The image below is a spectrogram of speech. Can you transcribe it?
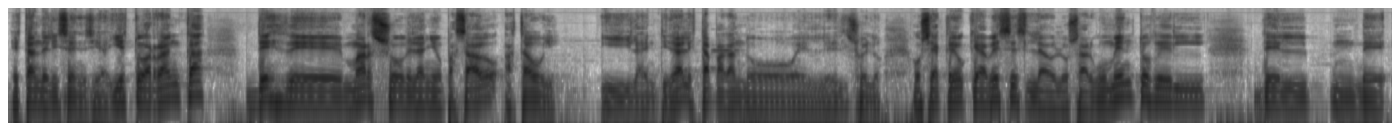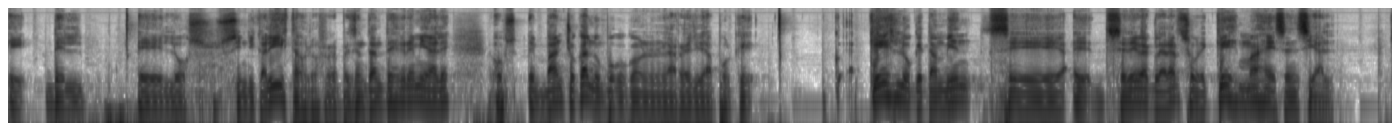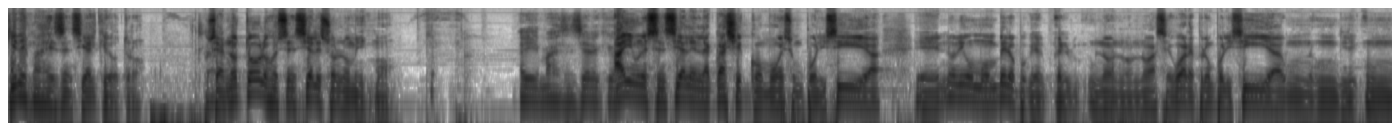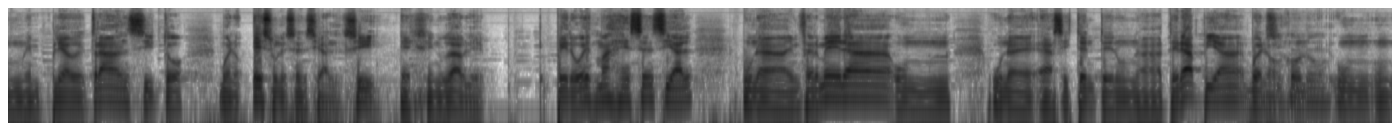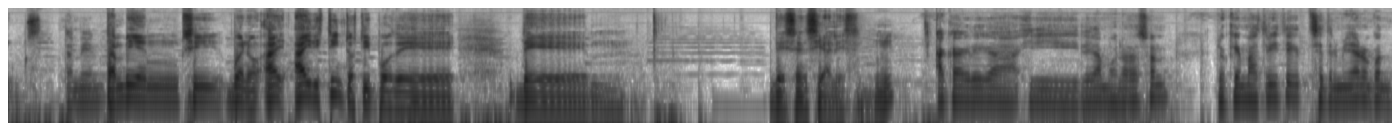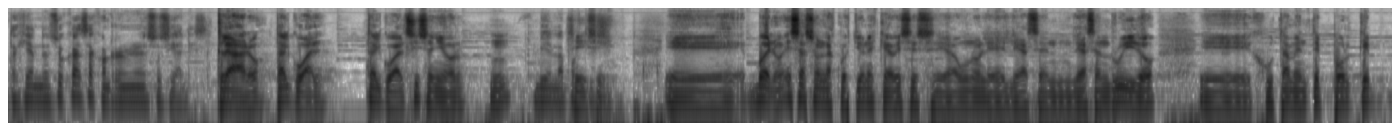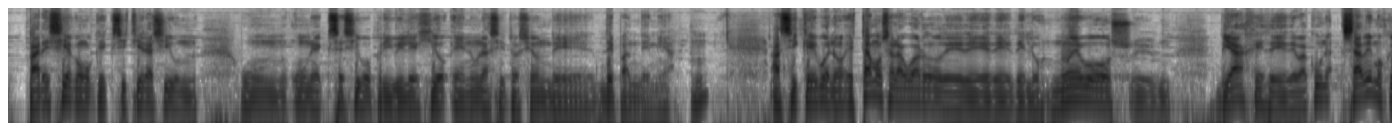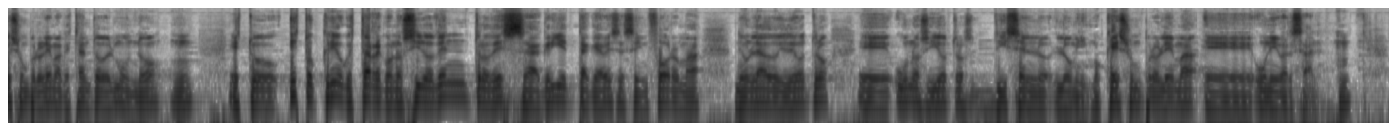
Están de licencia. Y esto arranca desde marzo del año pasado hasta hoy. Y la entidad le está pagando el, el sueldo. O sea, creo que a veces la- los argumentos del, del, de, eh, del eh, los sindicalistas o los representantes gremiales os- eh, van chocando un poco con la realidad, porque ¿qué es lo que también se, eh, se debe aclarar sobre qué es más esencial? ¿Quién es más esencial que otro? O sea, no todos los esenciales son lo mismo. Hay más esenciales que Hay un esencial en la calle como es un policía, eh, no digo un bombero porque él no, no, no hace guardia, pero un policía, un, un un empleado de tránsito, bueno, es un esencial, sí, es indudable, pero es más esencial una enfermera, un, una asistente en una terapia, bueno, psicólogo. un- un- también. también, sí, bueno, hay, hay distintos tipos de, de, de esenciales. Acá agrega y le damos la razón. Lo que es más triste, se terminaron contagiando en sus casas con reuniones sociales. Claro, tal cual, tal cual, sí señor. Bien la Sí, postilla. sí. Eh, bueno, esas son las cuestiones que a veces eh, a uno le, le hacen, le hacen ruido, eh, justamente porque parecía como que existiera allí un, un- un excesivo privilegio en una situación de, de pandemia. ¿m? Así que bueno, estamos al aguardo de, de- los nuevos eh, viajes de, vacuna. Sabemos que es un problema que está en todo el mundo. Esto, esto creo que está reconocido dentro de esa grieta que a veces se informa de un lado y de otro. eh, unos y otros dicen lo, mismo, que es un problema eh, universal,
